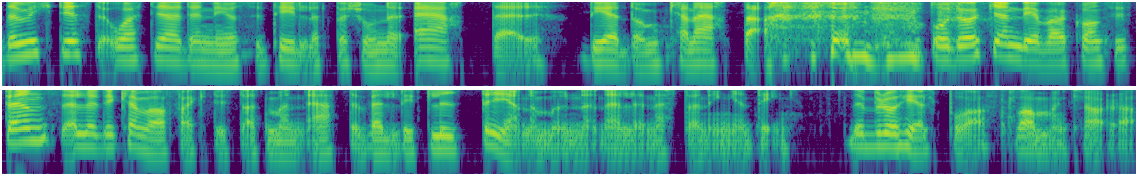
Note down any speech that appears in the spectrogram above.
Den viktigaste åtgärden är att se till att personer äter det de kan äta. och då kan det vara konsistens eller det kan vara faktiskt att man äter väldigt lite genom munnen eller nästan ingenting. Det beror helt på vad man klarar av.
